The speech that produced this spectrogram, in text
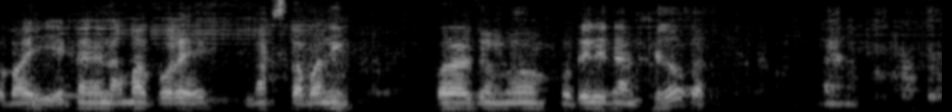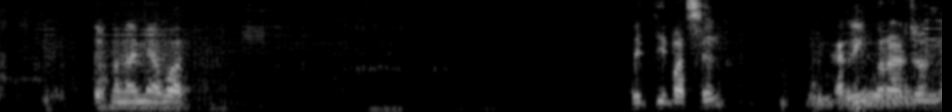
সবাই এখানে নামার পরে নাস্তা পানি করার জন্য হোটেলে নামছিল আহ, তখন আমি আবার দেখতে পাচ্ছেন কাটিং করার জন্য।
